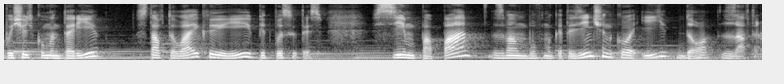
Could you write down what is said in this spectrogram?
пишіть коментарі, ставте лайки і підписуйтесь. Всім па-па, З вами був Микита Зінченко, і до завтра.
